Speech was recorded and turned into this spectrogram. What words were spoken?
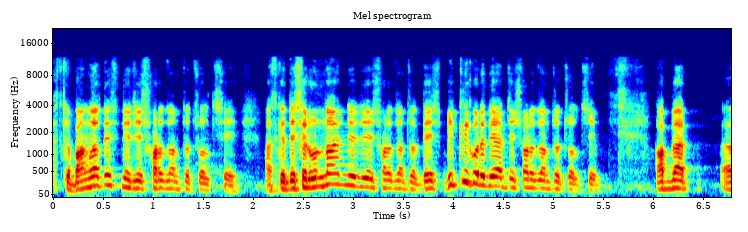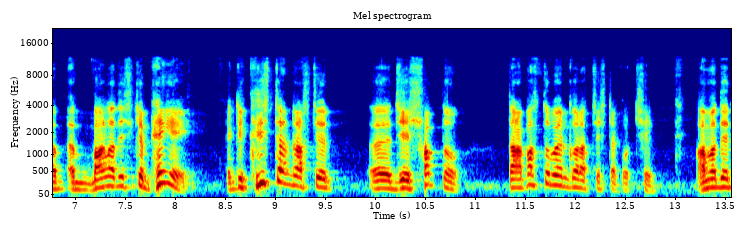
আজকে বাংলাদেশ নিয়ে যে ষড়যন্ত্র চলছে, আজকে দেশের উন্নয়ন নিয়ে যে ষড়যন্ত্র, দেশ বিক্রি করে দেওয়ার যে ষড়যন্ত্র চলছে, আপনার বাংলাদেশকে ভেঙে একটি খ্রিস্টান রাষ্ট্রের যে স্বপ্ন, তারা বাস্তবায়ন করার চেষ্টা করছে। আমাদের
